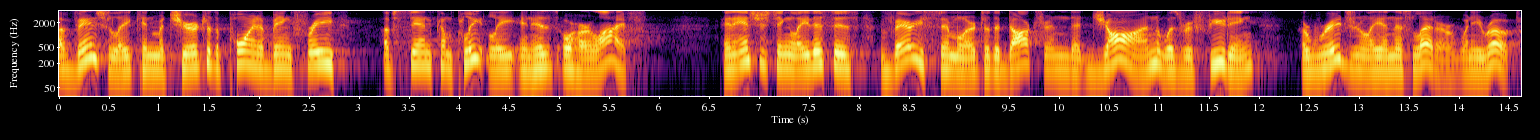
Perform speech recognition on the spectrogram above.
eventually can mature to the point of being free of sin completely in his or her life. And interestingly, this is very similar to the doctrine that John was refuting originally in this letter when he wrote.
